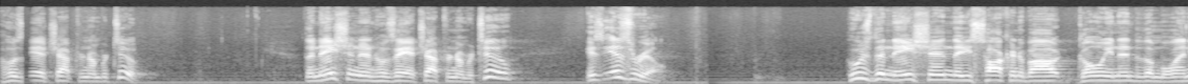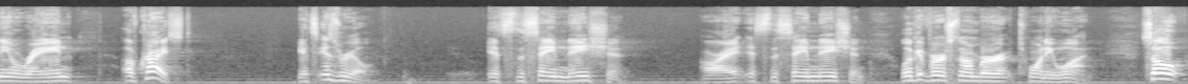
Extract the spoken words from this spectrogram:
Hosea chapter number 2? The nation in Hosea chapter number 2 is Israel. Who's the nation that he's talking about going into the millennial reign of Christ? It's Israel. It's the same nation. All right? It's the same nation. Look at verse number 21. So,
